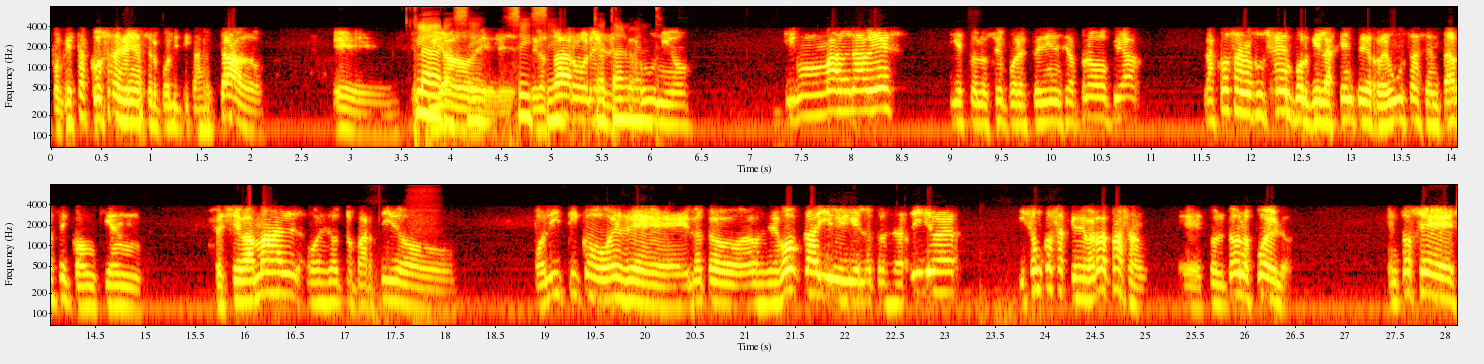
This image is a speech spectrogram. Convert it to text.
porque estas cosas deberían ser políticas de Estado. Eh, claro, de, sí, los árboles, Y más de una vez, y esto lo sé por experiencia propia, las cosas no suceden porque la gente rehúsa sentarse con quien se lleva mal o es de otro partido político o es de el otro es de Boca y, el otro es de River. Y son cosas que de verdad pasan eh, sobre todo en los pueblos. Entonces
